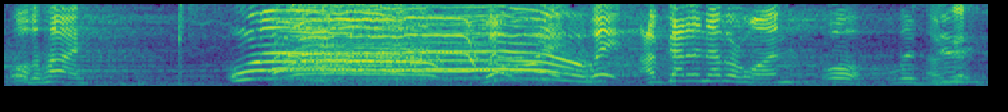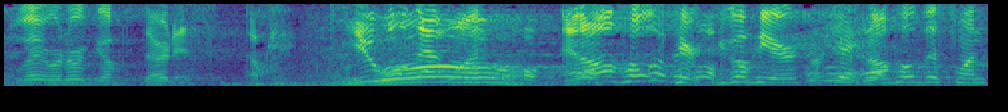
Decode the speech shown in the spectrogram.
Hold it high. Whoa! Wait, wait, wait. I've got another one. Oh, let's do it. wait, where do we go? There it is. Okay. You hold that one, and I'll hold. Here, you go here, and I'll hold this one.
